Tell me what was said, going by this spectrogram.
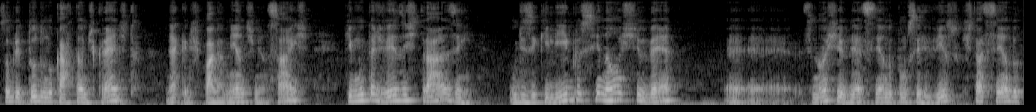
sobretudo no cartão de crédito, né? aqueles pagamentos mensais, que muitas vezes trazem o desequilíbrio se não estiver é, é se não estiver sendo para um serviço que está sendo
